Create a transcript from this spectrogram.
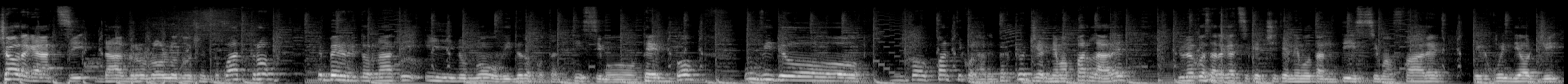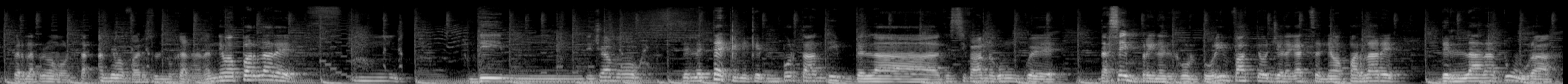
Ciao ragazzi da Agrolollo 204 e ben ritornati in un nuovo video dopo tantissimo tempo. Un video un po' particolare perché oggi andiamo a parlare di una cosa ragazzi che ci tenevo tantissimo a fare E quindi oggi per la prima volta andiamo a fare sul mio canale. Andiamo a parlare mh, mm, di, mh, mm, diciamo, delle tecniche più importanti della, che si fanno comunque da sempre in agricoltura. Infatti oggi ragazzi andiamo a parlare dell'aratura.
